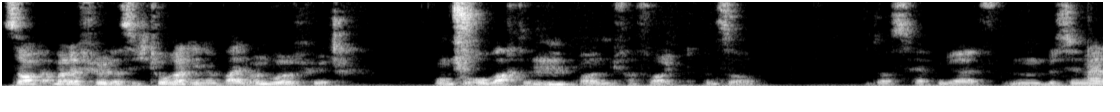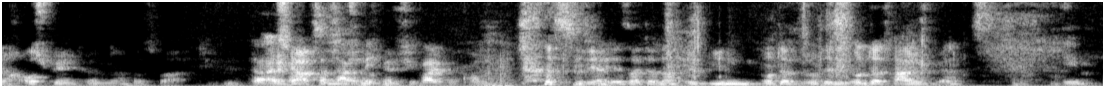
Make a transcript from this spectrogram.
sorgt aber dafür, dass sich Thoradin im Wald unwohl fühlt und beobachtet Mhm. und verfolgt und so. Das hätten wir halt ein bisschen mehr noch ausspielen können, aber es war Da ist danach halt nicht mehr viel Wald gekommen. das, ja, ihr seid danach irgendwie unter, unter die Untertage gegangen. Eben.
